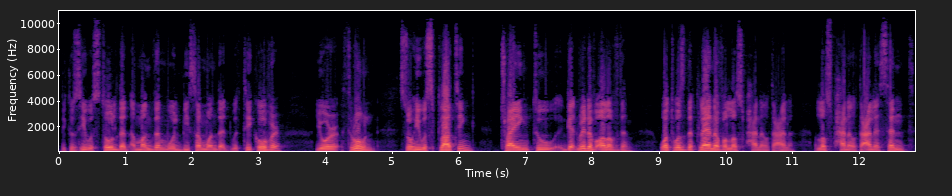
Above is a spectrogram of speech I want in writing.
Because he was told that among them will be someone that would take over your throne. So he was plotting, trying to get rid of all of them. What was the plan of Allah subhanahu wa ta'ala? Allah subhanahu wa ta'ala sent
